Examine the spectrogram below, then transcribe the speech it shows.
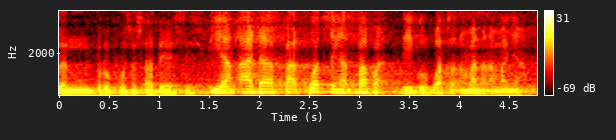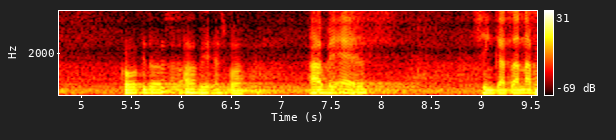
dan grup khusus ADS. Yang ada Pak Kuat seingat Bapak di grup WhatsApp mana namanya? Kalau tidak ABS Pak. ABS. Singkatan apa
